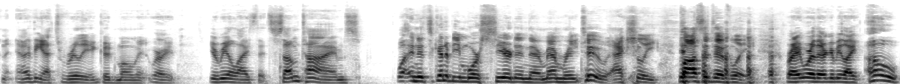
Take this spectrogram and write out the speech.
and and I think that's really a good moment where you realize that sometimes, well, and it's going to be more seared in their memory too, actually, positively, right? Where they're going to be like, oh,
